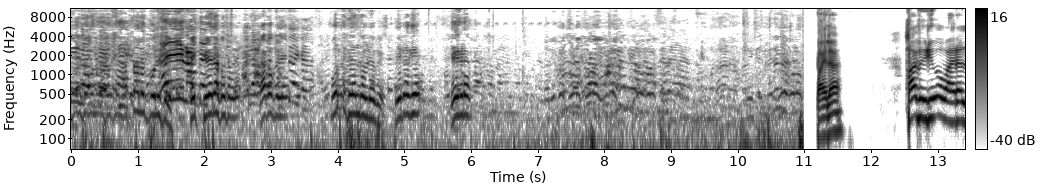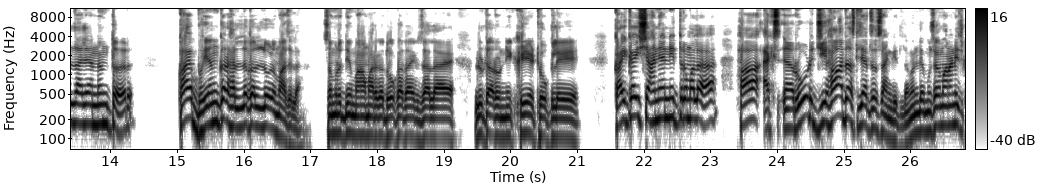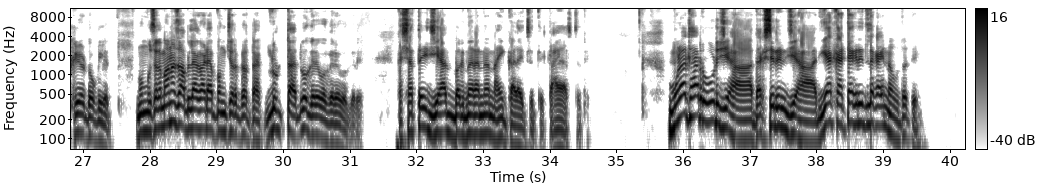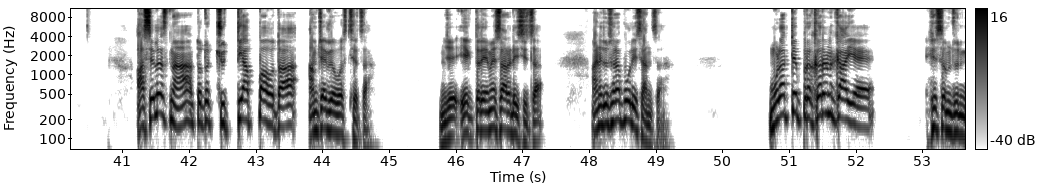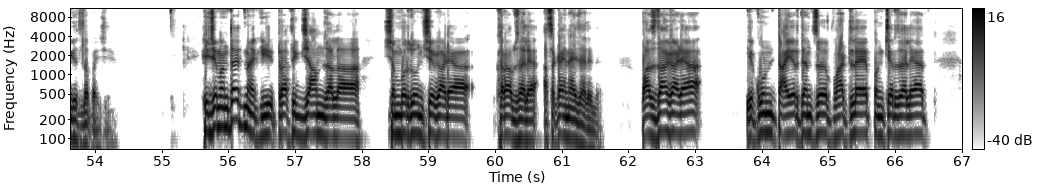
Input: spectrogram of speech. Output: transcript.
आता पोलीस आहे. हे खेळ दाखव सगळे. दाखव खेळ. पूर्ण खेळून जवळ उभे इकडे घे. घे इकडे. पाहिला? हा व्हिडिओ व्हायरल झाल्यानंतर काय भयंकर हल्लकल्लोळ माजला. समृद्धी महामार्ग धोकादायक झालाय. लुटारूंनी खिळे ठोकले. काही काही शहाण्यांनी तर मला हा रोड जिहाद असल्याचं सांगितलं. म्हणले मुसलमानांनीच खिळे ठोकलेत. मग मुसलमानच आपल्या गाड्या पंक्चर करतायत लुटतायत वगैरे वगैरे वगैरे. कशातही जिहाद बघणाऱ्यांना नाही कळायचं ते काय असतं ते. मुळात हा रोड जिहाद ऍक्सिडेंट जिहाद या कॅटेगरीतलं काही नव्हतं ते. असेलच ना तो तो चुत्याप्पा होता आमच्या व्यवस्थेचा. म्हणजे एक तर एम एस आर डी सीचा आणि दुसरा पोलिसांचा. मुळात ते प्रकरण काय आहे हे समजून घेतलं पाहिजे. हे जे म्हणतायत ना की ट्रॅफिक जाम झाला शंभर दोनशे गाड्या खराब झाल्या असं काही नाही झालेलं. पाच दहा गाड्या एकूण टायर त्यांचं फाटलंय पंक्चर झाल्यात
